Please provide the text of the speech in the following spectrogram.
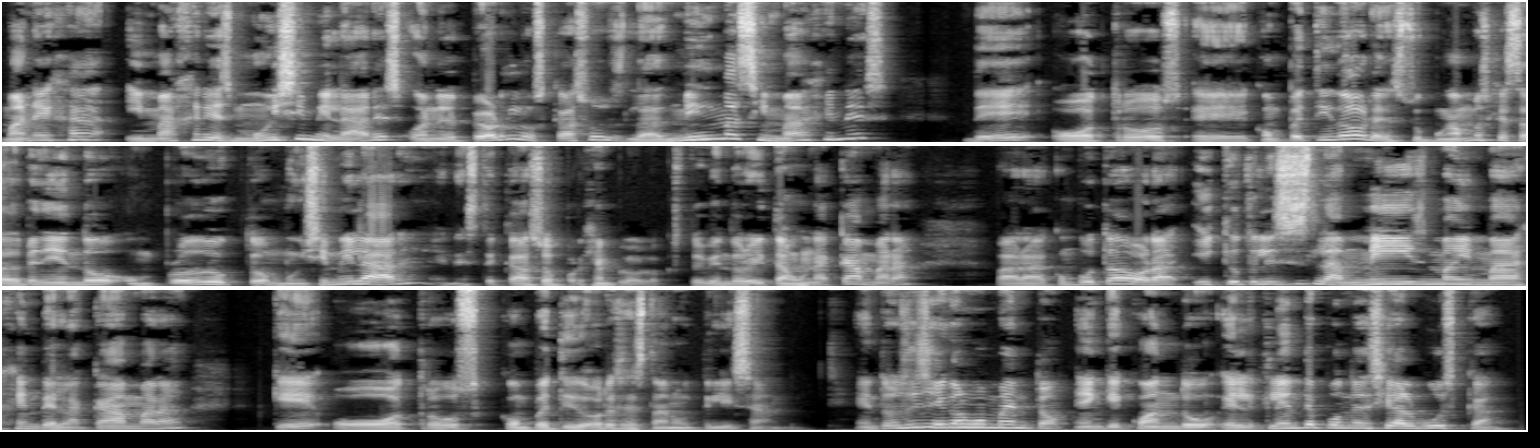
maneja imágenes muy similares o en el peor de los casos las mismas imágenes de otros eh, competidores. Supongamos que estás vendiendo un producto muy similar, en este caso, por ejemplo, lo que estoy viendo ahorita, una cámara para computadora y que utilices la misma imagen de la cámara que otros competidores están utilizando. Entonces llega un momento en que cuando el cliente potencial busca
